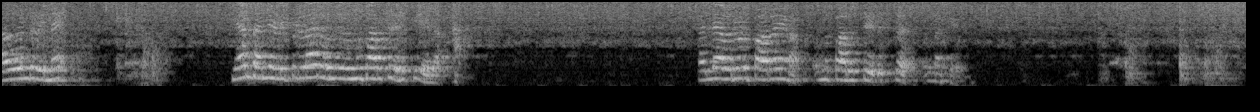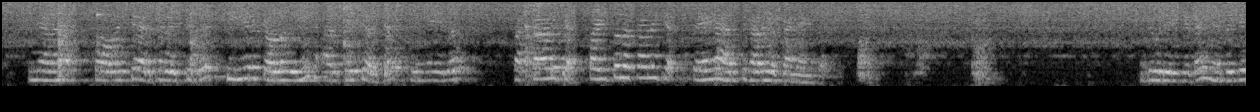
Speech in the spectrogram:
അതുകൊണ്ട് പിന്നെ ഞാൻ തന്നെ ഉള്ളു. ഇതൊന്നും പറിച്ചെടുക്കുകയില്ല അല്ല അവരോട് പറയണം. ഒന്ന് പറിച്ചെടുത്ത് എന്നൊക്കെ. ഞാൻ കോവയ്ക്ക് അടുത്ത് വെച്ചിട്ട് ചീരക്കുള്ളത് ഇനി അടുത്തേക്ക് ചേർത്ത് പിന്നെ ഇത് തക്കാളിക്ക് പഴുത്ത തക്കാളിക്ക് തേങ്ങ അരച്ച് കറി വെക്കാനായിട്ട്. ഇതിവിടെ ഇരിക്കട്ടെ. ഇതിലേക്ക്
